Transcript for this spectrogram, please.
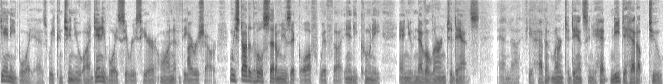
Danny Boy as we continue our Danny Boy series here on the Irish Hour. And we started the whole set of music off with uh, Andy Cooney and You Never Learn to Dance. And uh, if you haven't learned to dance and you head, need to head up to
